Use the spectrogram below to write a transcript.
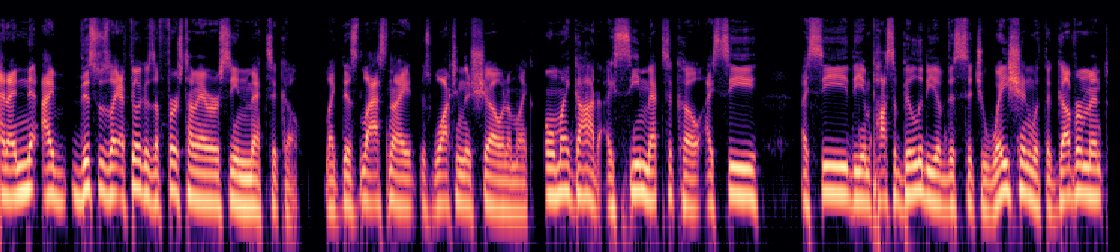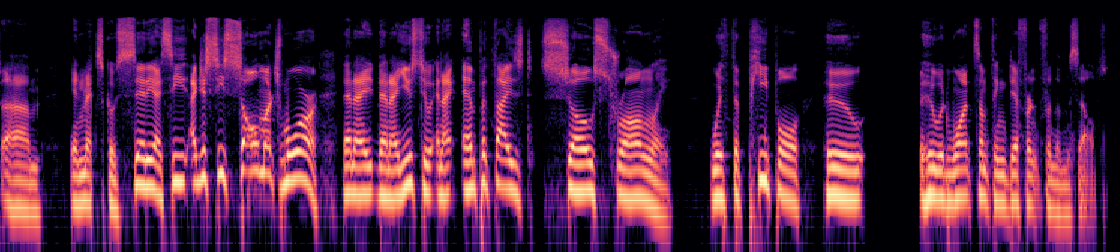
and I, I this was like I feel like it was the first time I ever seen Mexico. Like this last night, just watching the show, and I'm like, oh my god, I see Mexico. I see, I see the impossibility of this situation with the government um, in Mexico City. I see, I just see so much more than I than I used to, and I empathized so strongly with the people who who would want something different for themselves,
